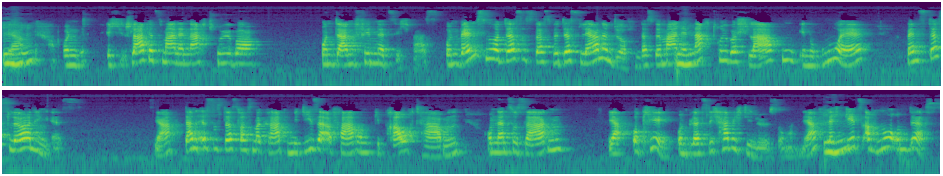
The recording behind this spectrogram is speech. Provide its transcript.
Mhm. Ja? Und ich schlafe jetzt mal eine Nacht drüber und dann findet sich was. Und wenn es nur das ist, dass wir das lernen dürfen, dass wir mal eine mhm. Nacht drüber schlafen in Ruhe, wenn es das Learning ist, ja, dann ist es das, was wir gerade mit dieser Erfahrung gebraucht haben, um dann zu sagen, ja, okay, und plötzlich habe ich die Lösungen. Ja, vielleicht mhm. geht es auch nur um das.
